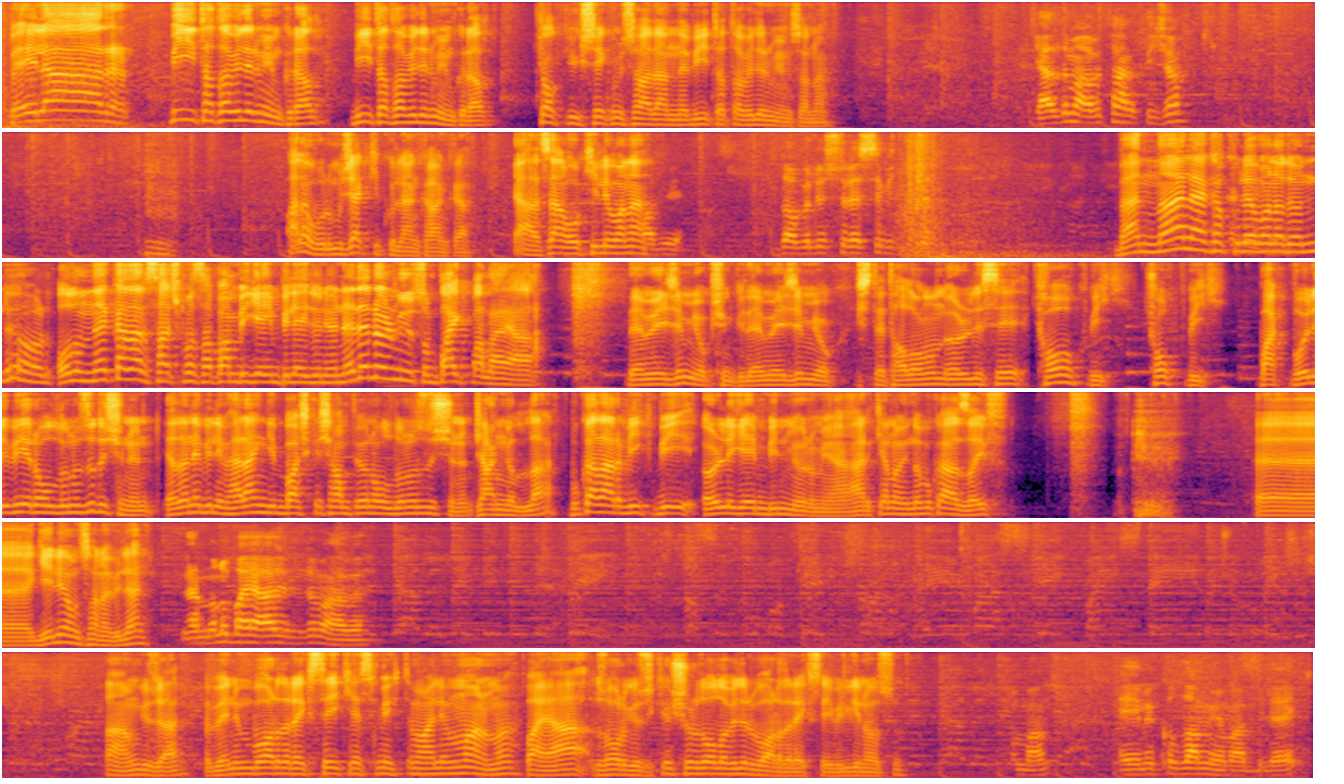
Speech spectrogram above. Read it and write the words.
Beyler. Beat atabilir miyim kral? Beat atabilir miyim kral? Çok yüksek müsaadenle beat atabilir miyim sana? Geldim abi tanklayacağım. Bana vurmayacak ki kulen kanka. Ya sen o kili bana... Abi W süresi bitti. Ben ne alaka kule bana döndü? Oğlum ne kadar saçma sapan bir gameplay dönüyor. Neden ölmüyorsun Pike bana ya? Damage'im yok çünkü damage'im yok. İşte Talon'un early'si çok big. Çok big. Bak Volibear olduğunuzu düşünün. Ya da ne bileyim herhangi bir başka şampiyon olduğunuzu düşünün. Jungle'la. Bu kadar weak bir early game bilmiyorum ya. Erken oyunda bu kadar zayıf. ee, geliyorum sana Bilal. Ben bunu bayağı üzdüm abi. Tamam güzel. Benim bu arada Rex'e kesme ihtimalim var mı? Bayağı zor gözüküyor. Şurada olabilir bu arada Rex'e bilgin olsun. Tamam. Aim'i kullanmıyorum abi bilerek.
